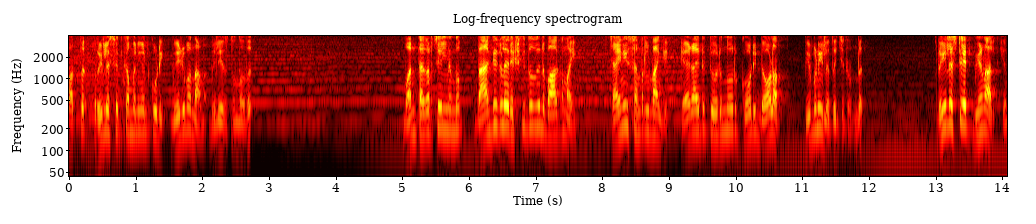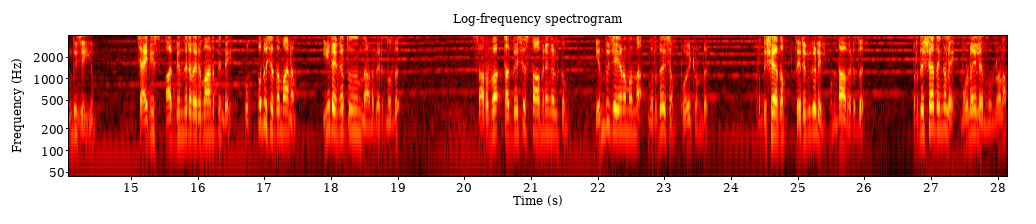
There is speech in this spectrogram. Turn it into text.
പത്ത് റിയൽ എസ്റ്റേറ്റ് കമ്പനികൾ കൂടി വീഴുമെന്നാണ് വിലയിരുത്തുന്നത്. വൻ തകർച്ചയിൽ നിന്നും ബാങ്കുകളെ രക്ഷിക്കുന്നതിന്റെ ഭാഗമായി ചൈനീസ് സെൻട്രൽ ബാങ്ക് ഏഴായിരത്തി ഒരുന്നൂറ് കോടി ഡോളർ വിപണിയിൽ എത്തിച്ചിട്ടുണ്ട് റിയൽ എസ്റ്റേറ്റ് വീണാൽ എന്തു ചെയ്യും? ചൈനീസ് ആഭ്യന്തര വരുമാനത്തിന്റെ മുപ്പത് ശതമാനം ഈ രംഗത്തു നിന്നാണ് വരുന്നത്. സർവ തദ്ദേശ സ്ഥാപനങ്ങൾക്കും എന്തു ചെയ്യണമെന്ന നിർദ്ദേശം പോയിട്ടുണ്ട്. പ്രതിഷേധം തെരുവുകളിൽ ഉണ്ടാവരുത്. പ്രതിഷേധങ്ങളെ മുളയിലെ നുള്ളണം.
